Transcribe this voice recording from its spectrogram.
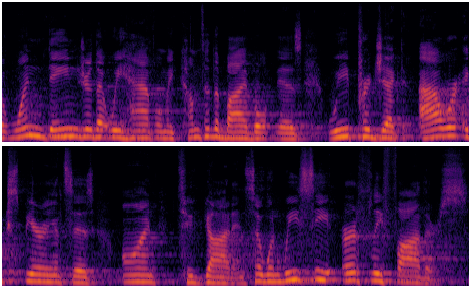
But one danger that we have when we come to the Bible is we project our experiences on to God. And so when we see earthly fathers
